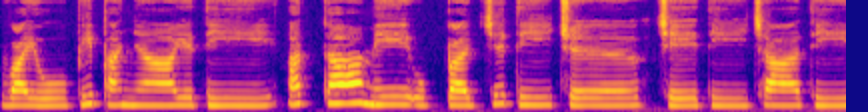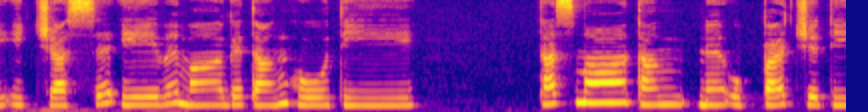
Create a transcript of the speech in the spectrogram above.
වයෝපි පඤ්ඤායති අත්තා මේ uppajjati ච චේති ചാති ඉච්ඡස්ස ඒව මාගතං හෝති. තස්මා තං න uppajjati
